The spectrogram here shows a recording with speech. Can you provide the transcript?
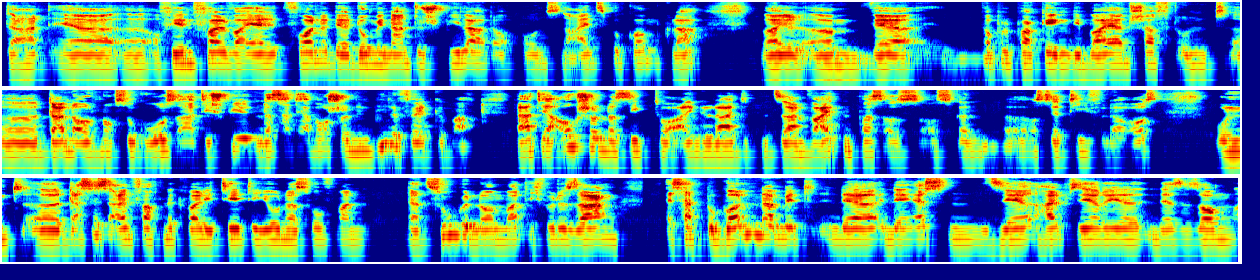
da hat er äh, auf jeden Fall war er vorne der dominante Spieler, hat auch bei uns eine Eins bekommen, klar, weil ähm, wer Doppelpack gegen die Bayern schafft und äh, dann auch noch so großartig spielt, und das hat er aber auch schon in Bielefeld gemacht. Da hat er auch schon das Siegtor eingeleitet mit seinem weiten Pass aus aus, äh, aus der Tiefe daraus. Und äh, das ist einfach eine Qualität, die Jonas Hofmann dazugenommen hat. Ich würde sagen, es hat begonnen damit in der, in der ersten Ser Halbserie in der Saison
